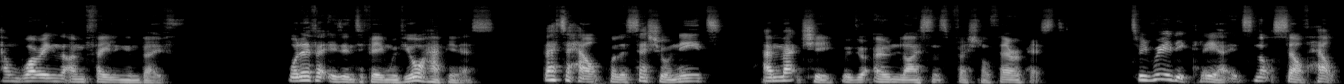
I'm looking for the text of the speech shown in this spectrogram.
and worrying that I'm failing in both. Whatever is interfering with your happiness, BetterHelp will assess your needs and match you with your own licensed professional therapist. To be really clear, it's not self-help.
